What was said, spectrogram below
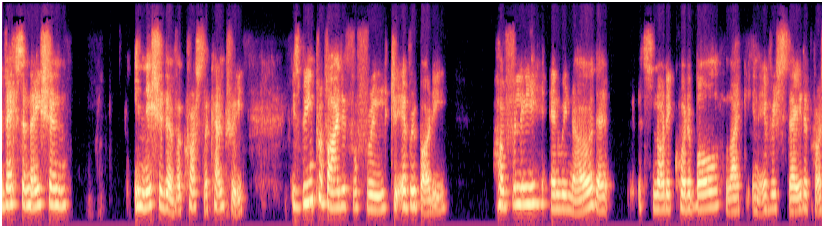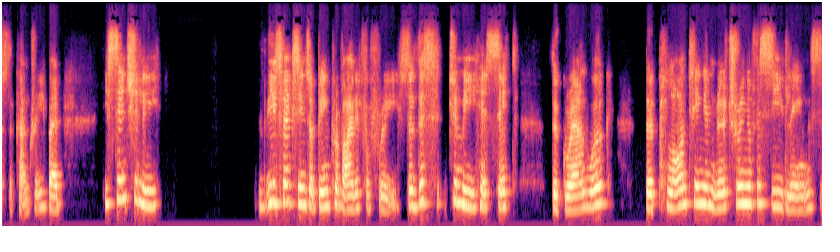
vaccination initiative across the country is being provided for free to everybody. Hopefully, and we know that it's not equitable like in every state across the country, but essentially, these vaccines are being provided for free. So, this to me has set the groundwork, the planting and nurturing of the seedlings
